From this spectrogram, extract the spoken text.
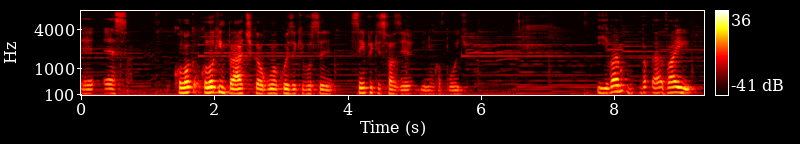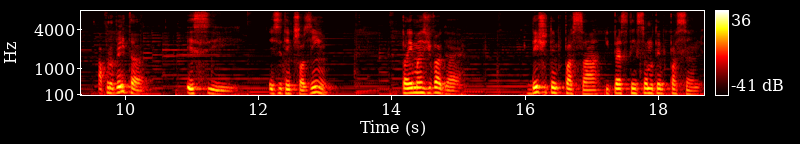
é essa. Coloca, coloque em prática alguma coisa que você sempre quis fazer e nunca pôde. E vai, vai aproveita esse esse tempo sozinho para ir mais devagar. Deixa o tempo passar e presta atenção no tempo passando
